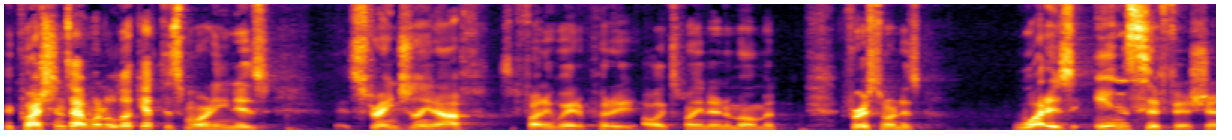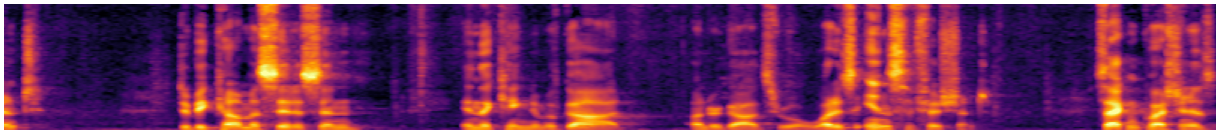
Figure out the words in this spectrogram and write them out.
The questions I want to look at this morning is, strangely enough, it's a funny way to put it, I'll explain in a moment. First one is, what is insufficient to become a citizen in the kingdom of God under God's rule? What is insufficient? Second question is,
